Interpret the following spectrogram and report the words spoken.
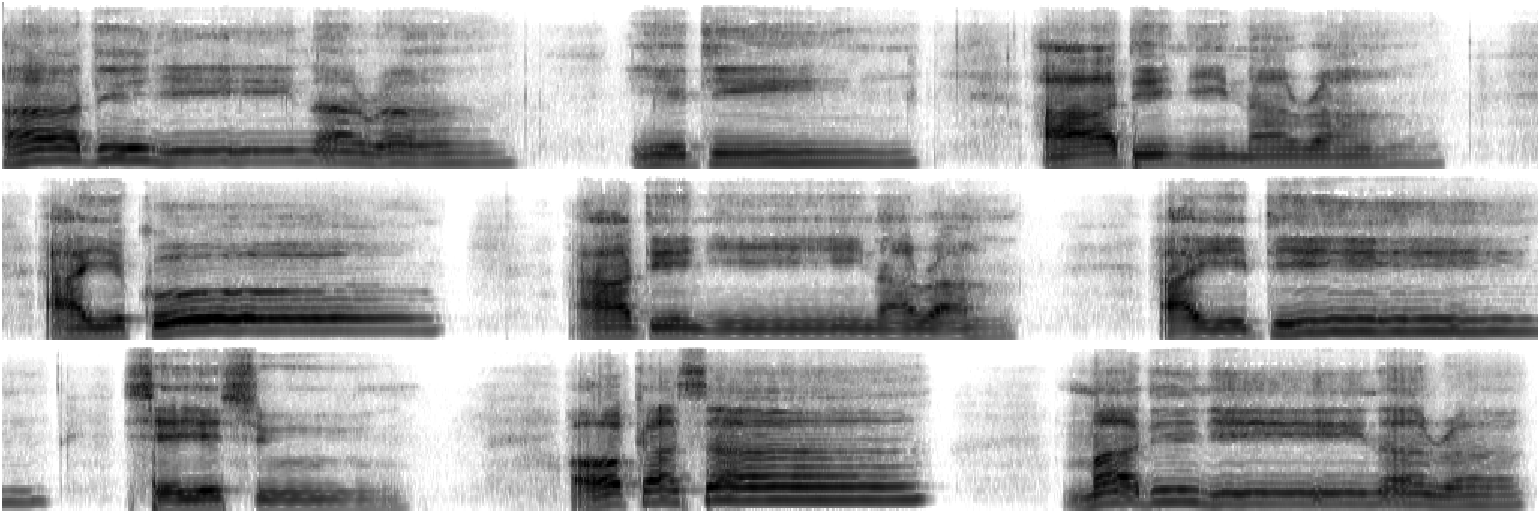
adịghị nara ihe dị adịghị nara ayiko adịghị nara ayedi se yesu. Madinyinara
